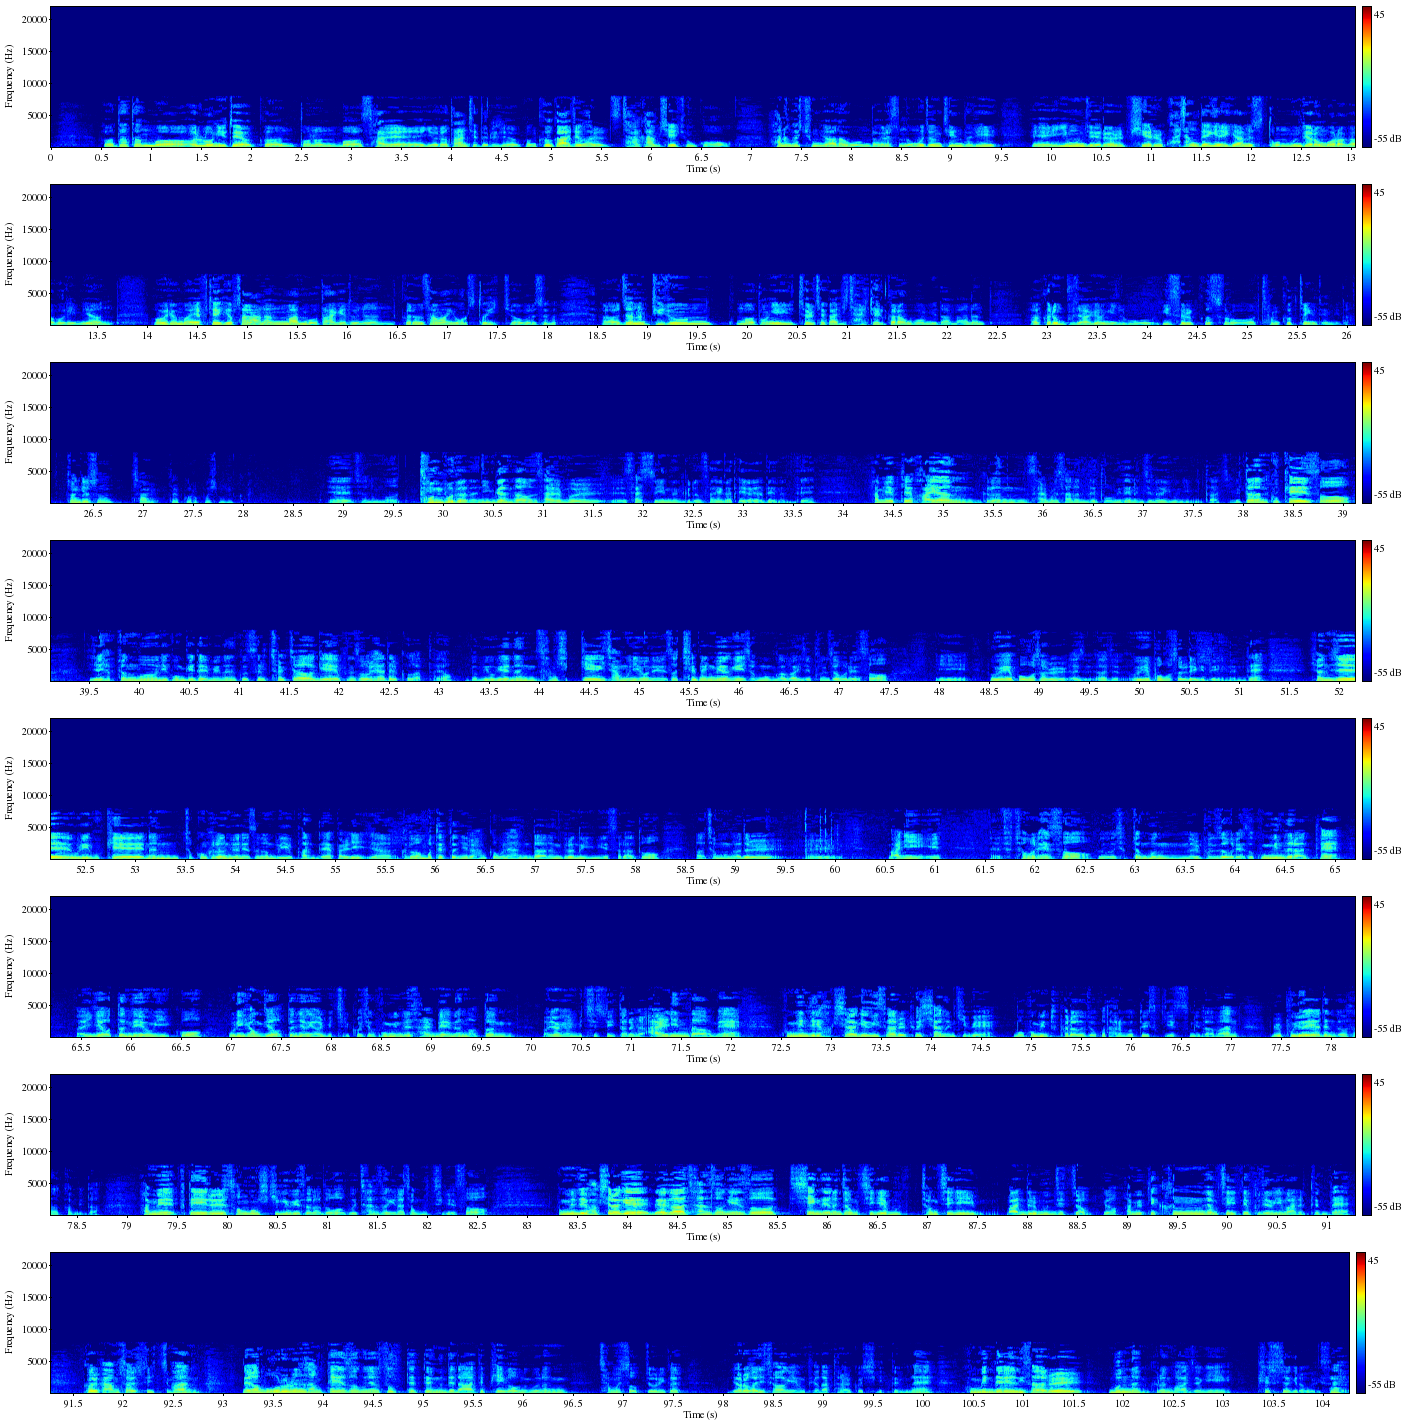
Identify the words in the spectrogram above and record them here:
어떻든 뭐 언론이 되었건 또는 뭐 사회 여러 단체들이 되었건 그 과정을 잘 감시해 주고 하는 것이 중요하다고 봅니다. 그래서 너무 정치인들이 예, 이 문제를 피해를 과장되게 얘기하면서 돈 문제로 몰아가 버리면 오히려 뭐 FTA 협상 안 한만 못하게 되는 그런 상황이 올 수도 있죠. 그래서 어, 저는 비준 뭐 동의 절차까지 잘 될 거라고 봅니다만은 어, 그런 부작용이 일부 있을 것으로 참 걱정이 됩니다. 정 교수는 잘 될 거로 보십니까? 예, 저는 뭐 돈보다는 인간다운 삶을 살 수 있는 그런 사회가 되어야 되는데 한미 FTA가 과연 그런 삶을 사는데 도움이 되는지는 의문입니다. 일단은 국회에서 이제 협정문이 공개되면은 그것을 철저하게 분석을 해야 될 것 같아요. 그러니까 미국에는 30개의 자문위원회에서 700명의 전문가가 이제 분석을 해서 이 의회 보고서를 아주 의회 보고서를 내게 되어 있는데 현재 우리 국회는 조금 그런 면에서는 미흡한데 빨리 어, 그동안 못했던 일을 한꺼번에 한다는 그런 의미에서라도 어, 전문가들을 많이 초청을 해서 그 협정문을 분석을 해서 국민들한테 아, 이게 어떤 내용이 있고 우리 경제에 어떤 영향을 미칠 것이고 국민들 삶에는 어떤 어, 영향을 미칠 수 있다는 걸 알린 다음에 국민들이 확실하게 의사를 표시하는 기회, 뭐 국민투표라도 좋고 다른 것도 있겠습니다만, 를 부여해야 된다고 생각합니다. 한미 FTA를 성공시키기 위해서라도 그 찬성이나 정부 측에서 국민들이 확실하게 내가 찬성해서 시행되는 정책의, 무- 정책이 만들 문제점, 한미 FTA 큰 정책이기 때문에 부작용이 많을 텐데, 그걸 감수할 수 있지만, 내가 모르는 상태에서 그냥 쑥 됐- 됐는데 나한테 피해가 오는 거는 참을 수 없죠. 그러니까 여러 가지 저항의 형태가 나타날 것이기 때문에 국민들의 의사를 묻는 그런 과정이 필수적이라고 이렇게 네.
